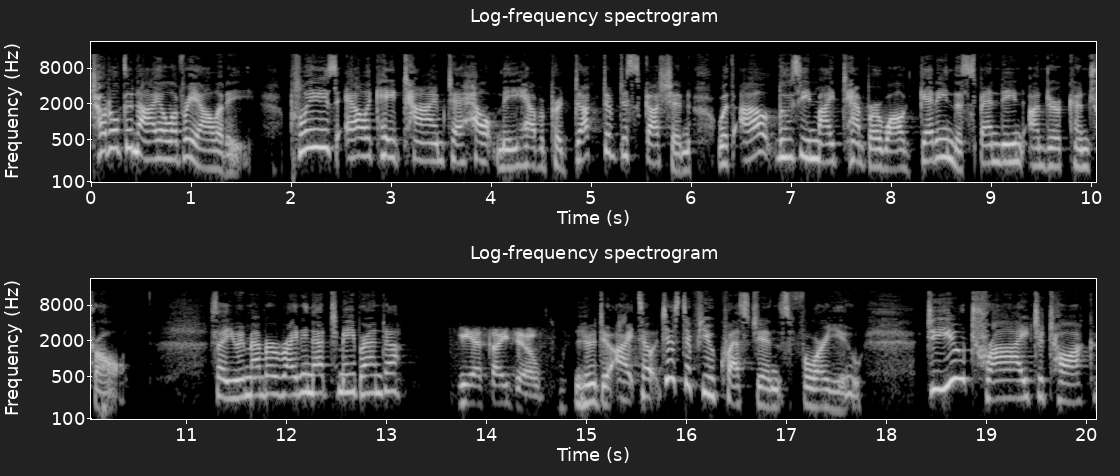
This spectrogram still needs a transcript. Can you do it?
Total denial of reality. Please allocate time to help me have a productive discussion without losing my temper while getting the spending under control. So you remember writing that to me, Brenda? Yes, I do. You do. All right. So just a few questions for you. Do you try to talk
